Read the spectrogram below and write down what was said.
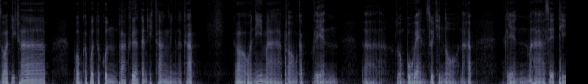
สวัสดีครับ พบกับพุทธคุณพระเครื่องกันอีกครั้งหนึ่งนะครับ ก็วันนี้มาพร้อมกับเหรียญหลวงปู่แหวนสุจินโนนะครับ เหรียญมหาเศรษฐี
